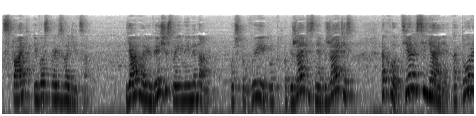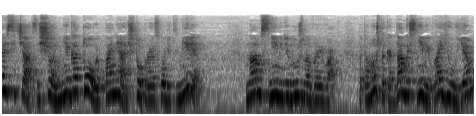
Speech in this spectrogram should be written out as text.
спать и воспроизводиться. Я говорю вещи своими именами. Вот что вы тут обижаетесь, не обижаетесь. Так вот, те россияне, которые сейчас еще не готовы понять, что происходит в мире – нам с ними не нужно воевать. Потому что когда мы с ними воюем,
